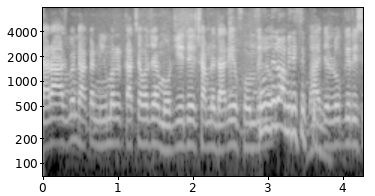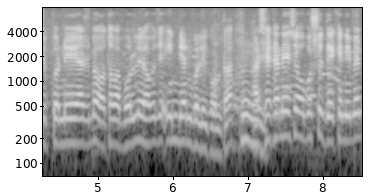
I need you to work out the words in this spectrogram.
যারা আসবেন ঢাকার নিউ মার্কেট কাঁচা বাজার মসজিদের সামনে দাঁড়িয়ে ফোন ফোন দিলে আমি রিসিভ করি ভাইদের লোককে রিসিভ করে নিয়ে আসবে অথবা বললেই হবে যে ইন্ডিয়ান গলি কোনটা। আর সেখানে এসে অবশ্যই দেখে নেবেন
